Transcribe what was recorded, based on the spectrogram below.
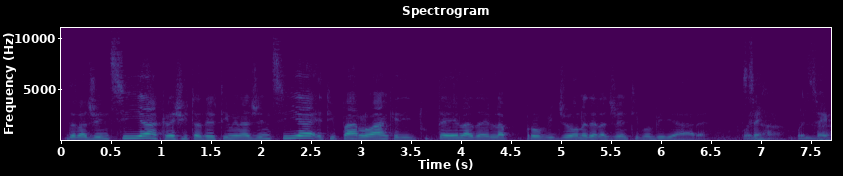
dell'agenzia, crescita del team in agenzia e ti parlo anche di tutela della provvigione dell'agente immobiliare. Sì, Quella- sì.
